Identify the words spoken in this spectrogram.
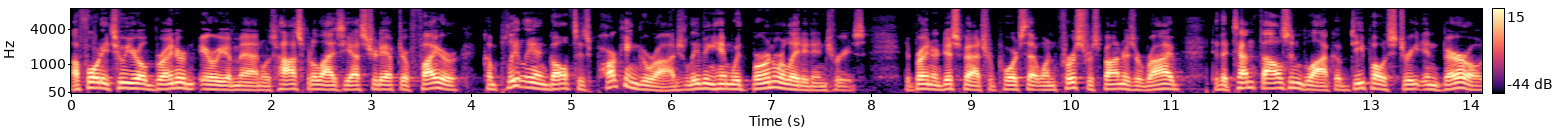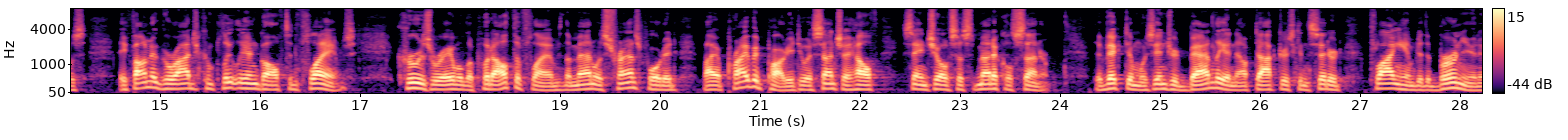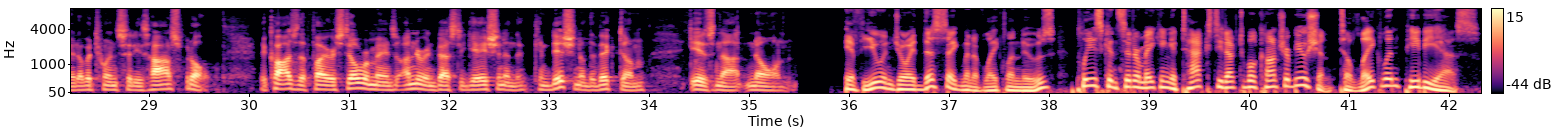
A 42-year-old Brainerd area man was hospitalized yesterday after fire completely engulfed his parking garage, leaving him with burn-related injuries. The Brainerd Dispatch reports that when first responders arrived to the 10,000 block of Depot Street in Barrows, they found a garage completely engulfed in flames. Crews were able to put out the flames. The man was transported by a private party to Essentia Health St. Joseph's Medical Center. The victim was injured badly enough doctors considered flying him to the burn unit of a Twin Cities hospital. The cause of the fire still remains under investigation and the condition of the victim is not known. If you enjoyed this segment of Lakeland News, please consider making a tax-deductible contribution to Lakeland PBS.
